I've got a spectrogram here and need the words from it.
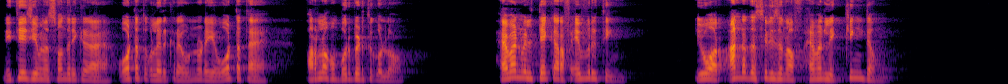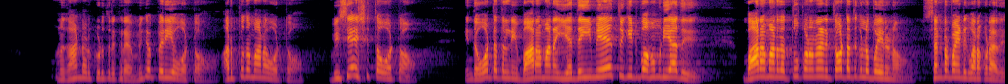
நித்திய ஜீவனை சுதந்திரிக்கிற ஓட்டத்துக்குள்ள இருக்கிற உன்னுடைய ஓட்டத்தை பரலோகம் பொறுப்பெடுத்துக்கொள்ளும். Heaven will take care of every thing you are under the citizen of heavenly kingdom உனக்கு ஆண்டவர் கொடுத்துருக்கிற மிகப்பெரிய ஓட்டம் அற்புதமான ஓட்டம் விசேஷித்த ஓட்டம். இந்த ஓட்டத்தில் நீ பாரமான எதையுமே தூக்கிட்டு போக முடியாது. பாரமானதை தூக்கணும்னா நீ தோட்டத்துக்குள்ளே போயிடணும் சென்டர் பாயிண்ட்டுக்கு வரக்கூடாது.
